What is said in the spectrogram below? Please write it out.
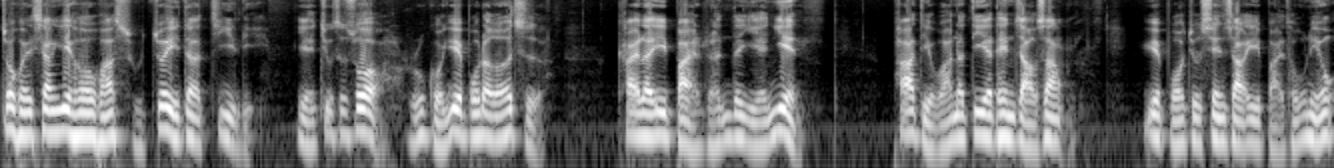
作为向耶和华赎罪的祭礼。也就是说，如果约伯的儿子开了一百人的筵宴，party 完了，第二天早上，约伯就献上一百头牛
